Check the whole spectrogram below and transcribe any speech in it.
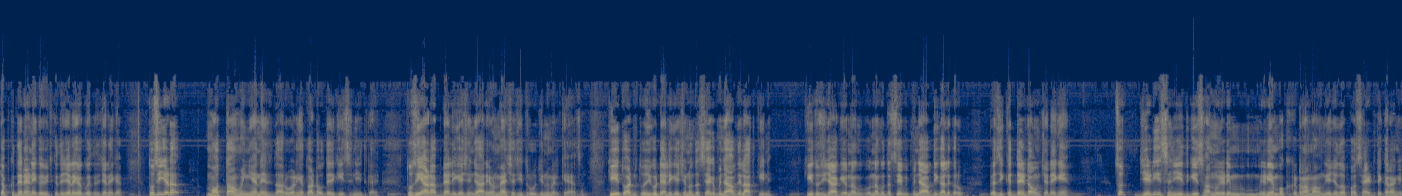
ਟਪਕਦੇ ਰਹਿਣੇ, ਕੋਈ ਕਿਤੇ ਚਲੇਗਾ ਕੋਈ ਕਿਤੇ ਚਲੇਗਾ ਤੁਸੀਂ ਜਿਹੜਾ ਮੌਤਾਂ ਹੋਈਆਂ ਨੇ ਦਾਰੂ ਵਾਲੀਆਂ, ਤੁਹਾਡਾ ਉਹਦੇ 'ਚ ਕੀ ਸੰਜੀਦਗਾ ਹੈ ਤੁਸੀਂ ਆੜਾ ਡੈਲੀਗੇਸ਼ਨ ਜਾ ਰਹੇ ਹੋ, ਹੁਣ ਮੈਂ ਸ਼ਸ਼ੀ ਥਰੂਰ ਜੀ ਨੂੰ ਮਿਲ ਕੇ ਆਇਆ ਸਾਂ। ਕੀ ਤੁਹਾਨੂੰ ਤੁਸੀਂ ਕੋਈ ਡੈਲੀਗੇਸ਼ਨ ਨੂੰ ਦੱਸਿਆ ਕਿ ਪੰਜਾਬ ਦੇ ਹਾਲਾਤ ਕੀ ਨੇ? ਕੀ ਤੁਸੀਂ ਜਾ ਕੇ ਉਹਨਾਂ ਨੂੰ ਉਹਨਾਂ ਨੂੰ ਦੱਸਿਆ ਵੀ ਪੰਜਾਬ ਦੀ ਗੱਲ ਕਰੋ? ਵੀ ਅਸੀਂ ਕਿੱਦਾਂ ਡਾਊਨ ਚਲੇ ਗਏ ਹਾਂ? ਸੋ ਜਿਹੜੀ ਸੰਜੀਦਗੀ ਸਾਨੂੰ ਜਿਹੜੀ ਜਿਹੜੀਆਂ ਮੁੱਖ ਘਟਨਾਵਾਂ ਹੁੰਦੀਆਂ ਜਦੋਂ ਆਪਾਂ ਸਾਈਡ ਤੇ ਕਰਾਂਗੇ,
